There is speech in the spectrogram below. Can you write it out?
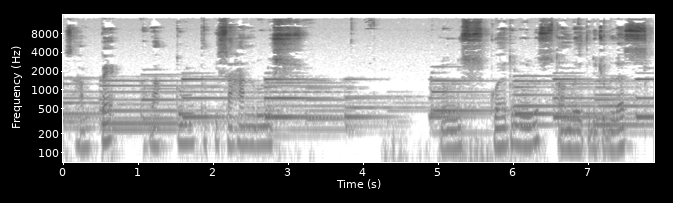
Sampai waktu perpisahan lulus. Lulus gue itu lulus tahun 2017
